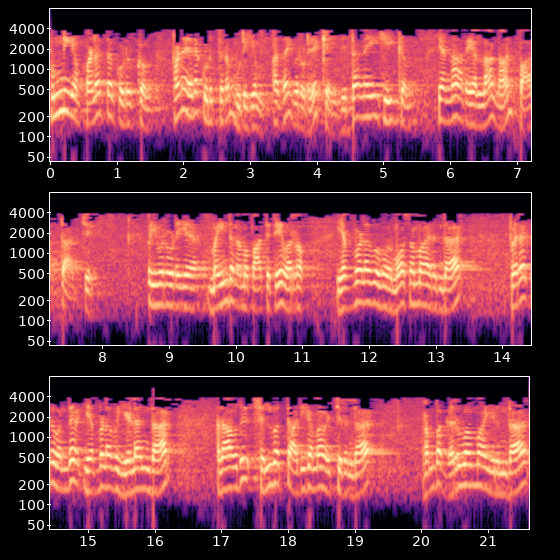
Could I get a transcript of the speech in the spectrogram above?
புண்ணியம் பணத்தை கொடுக்கும். பணம் எதை கொடுத்துட முடியும்? அதுதான் இவருடைய கேள்வி. தனை ஹீக்கம் ஏன்னா அதையெல்லாம் நான் பார்த்தாச்சு. இப்ப இவருடைய மைண்ட நம்ம பார்த்துட்டே வர்றோம். எவ்வளவு மோசமா இருந்தார் பிறகு வந்து எவ்வளவு இழந்தார் அதாவது செல்வத்தை அதிகமா வச்சிருந்தார் ரொம்ப கர்வமா இருந்தார்.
